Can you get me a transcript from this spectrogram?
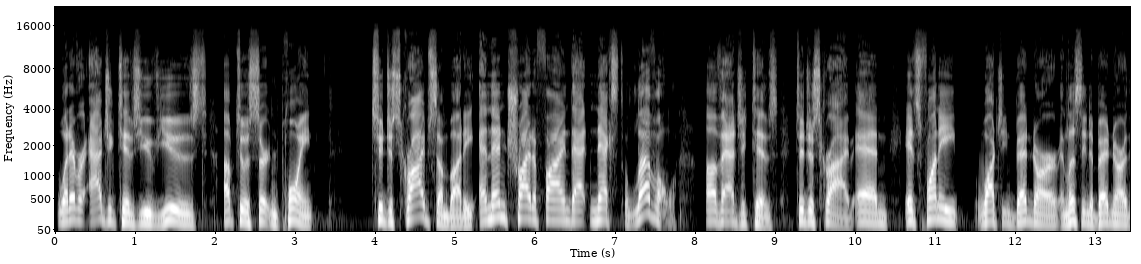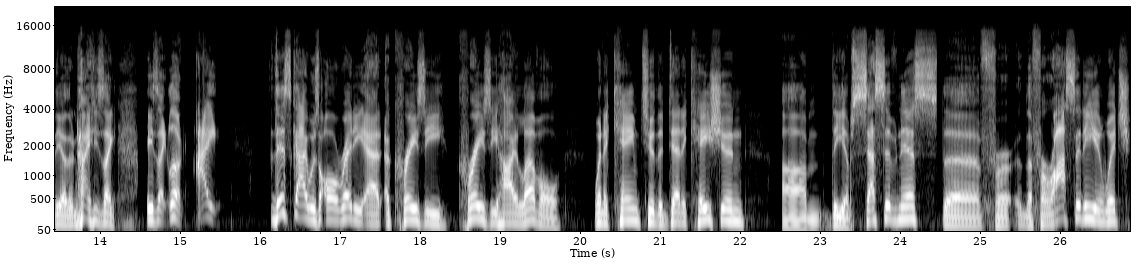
whatever adjectives you've used up to a certain point to describe somebody and then try to find that next level of adjectives to describe? And it's funny watching Bednar and listening to Bednar the other night. He's like, he's like, look, I this guy was already at a crazy, crazy high level when it came to the dedication, um, the obsessiveness, the for the ferocity in which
